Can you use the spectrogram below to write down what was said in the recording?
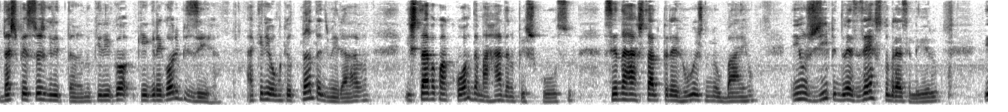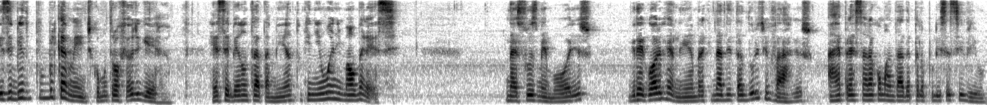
das pessoas gritando que Gregório Bezerra, aquele homem que eu tanto admirava, estava com a corda amarrada no pescoço, sendo arrastado pelas ruas do meu bairro em um jipe do Exército Brasileiro, exibido publicamente como um troféu de guerra, recebendo um tratamento que nenhum animal merece. Nas suas memórias, Gregório relembra que na ditadura de Vargas, a repressão era comandada pela Polícia Civil.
